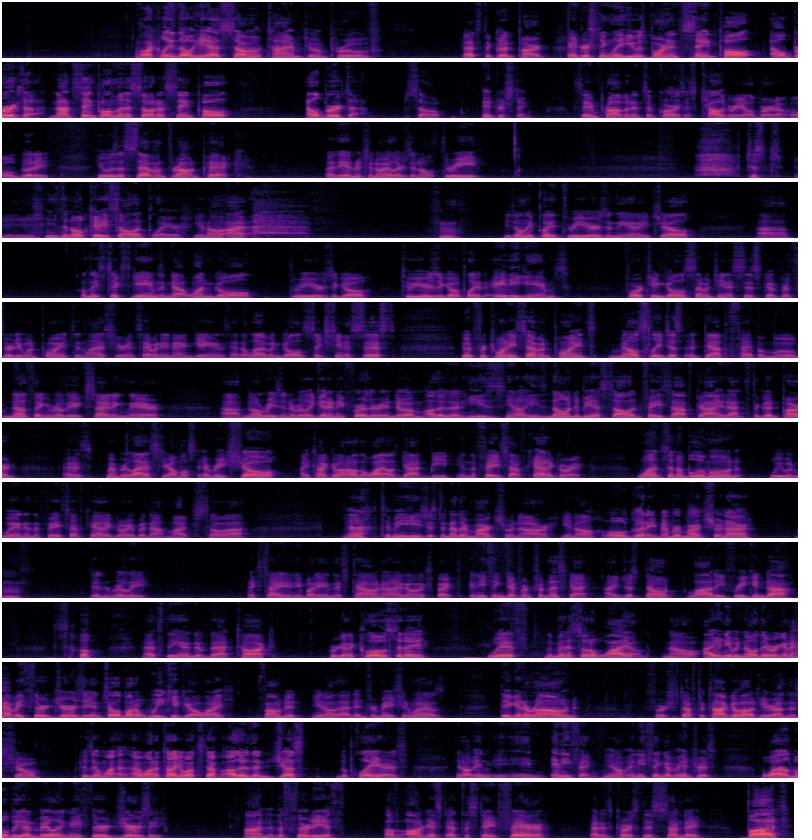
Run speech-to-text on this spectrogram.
Luckily, though, he has some time to improve. That's the good part. Interestingly, he was born in St. Paul, Alberta. Not St. Paul, Minnesota, St. Paul, Alberta. So, interesting. Same province, of course, as Calgary, Alberta. Oh, goody. He was a seventh round pick by the Edmonton Oilers in 03 just he's an okay solid player. You know, I hmm. He's only played three years in the NHL. Uh, only six games and got one goal three years ago. Two years ago, played 80 games, 14 goals, 17 assists, good for 31 points. And last year in 79 games, had 11 goals, 16 assists, good for 27 points. Mostly just a depth type of move. Nothing really exciting there. Uh, no reason to really get any further into him other than he's, you know, he's known to be a solid face-off guy. That's the good part. As remember last year, almost every show I talked about how the Wild got beat in the face-off category. Once in a blue moon, we would win in the face-off category, but not much. So, uh, eh, to me, he's just another Mark Schwinnar, you know. Oh, goody. Remember Mark Schwinnar? Mm, didn't really excite anybody in this town, and I don't expect anything different from this guy. I just don't. Lottie freaking da. So that's the end of that talk. We're going to close today with the Minnesota Wild. Now, I didn't even know they were going to have a third jersey until about a week ago when I found it, you know, that information when I was digging around for stuff to talk about here on this show. Because I want, I want to talk about stuff other than just the players, you know, in, in anything, you know, anything of interest. The Wild will be unveiling a third jersey on the 30th of August at the State Fair. That is, of course, this Sunday. But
